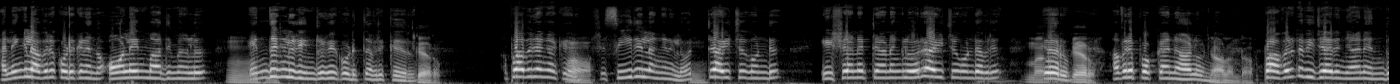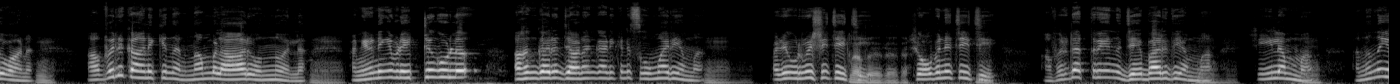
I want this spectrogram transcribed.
അല്ലെങ്കിൽ അവർ കൊടുക്കണ ഓൺലൈൻ മാധ്യമങ്ങൾ എന്തെങ്കിലും ഒരു ഇന്റർവ്യൂ കൊടുത്ത് അവർ കയറും അപ്പൊ അവരങ്ങ് കയറും പക്ഷെ സീരിയൽ അങ്ങനെയല്ല. ഒറ്റ ആഴ്ച കൊണ്ട് ഏഷ്യാനെറ്റ് ആണെങ്കിൽ ഒരാഴ്ച കൊണ്ട് അവർ കേറും. കയറും അവരെ പൊക്കാൻ ആളുണ്ട്. അപ്പൊ അവരുടെ വിചാരം ഞാൻ എന്തുവാണ്? അവർ കാണിക്കുന്നതാണ്. നമ്മൾ ആരും ഒന്നുമല്ല. അങ്ങനെയാണെങ്കിൽ ഇവിടെ ഏറ്റവും കൂടുതൽ അഹങ്കാരം ജാടം കാണിക്കേണ്ട സുമാരി അമ്മ. പഴയ ഉർവശി ചേച്ചി ശോഭന ചേച്ചി അവരുടെ അത്രയും ജയഭാരതി അമ്മ ശീലമ്മ അന്നൊന്നും ഈ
